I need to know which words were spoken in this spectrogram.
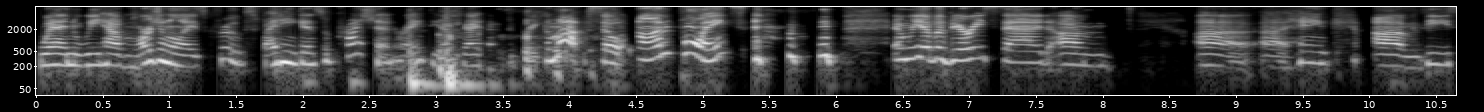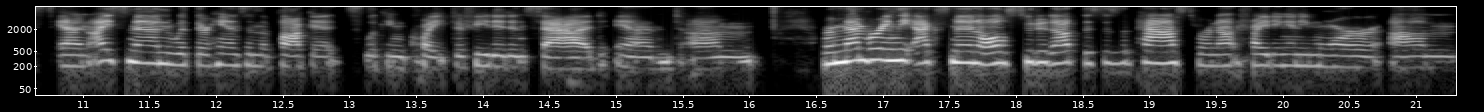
when we have marginalized groups fighting against oppression, right? The FBI has to break them up. So on point. and we have a very sad. Um, uh, uh, Hank, um, Beast, and Iceman with their hands in the pockets, looking quite defeated and sad. And um, remembering the X Men all suited up. This is the past. We're not fighting anymore. Um,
